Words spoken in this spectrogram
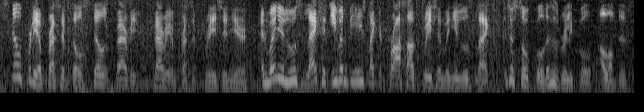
Still pretty impressive, though. Still very, very impressive creation here. And when you lose legs, it even behaves like a cross-out creation when you lose legs. This is so cool. This is really cool. I love this.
